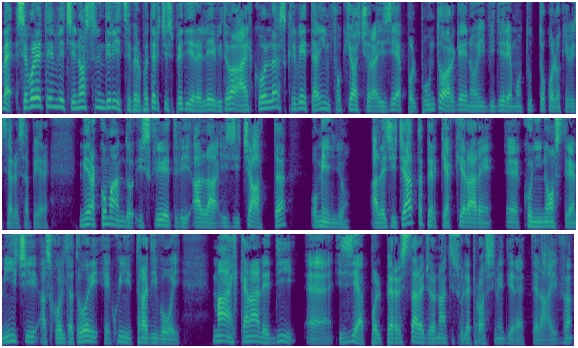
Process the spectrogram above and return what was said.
Vabbè, se volete invece i nostri indirizzi per poterci spedire lievito o alcol, scrivete a info-easyapple.org e noi vi diremo tutto quello che vi serve sapere. Mi raccomando, iscrivetevi alla EasyChat, o meglio, alla EasyChat per chiacchierare eh, con i nostri amici, ascoltatori e quindi tra di voi, ma al canale di eh, Easy Apple per restare aggiornati sulle prossime dirette live.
